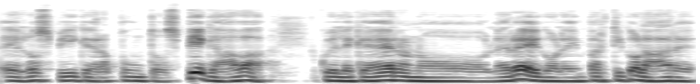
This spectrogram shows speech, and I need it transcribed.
e lo speaker appunto spiegava quelle che erano le regole, in particolare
